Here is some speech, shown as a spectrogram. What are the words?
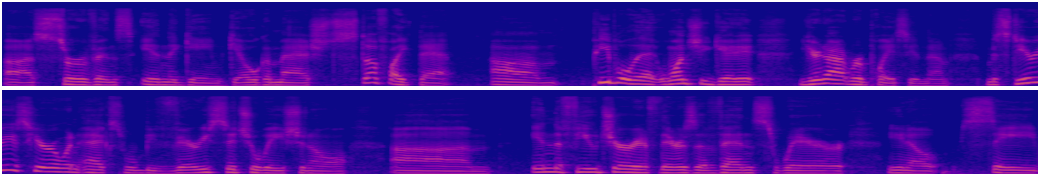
uh, servants in the game. Gilgamesh, stuff like that. Um, people that once you get it, you're not replacing them. Mysterious Heroine X will be very situational. Um, in the future if there's events where you know say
